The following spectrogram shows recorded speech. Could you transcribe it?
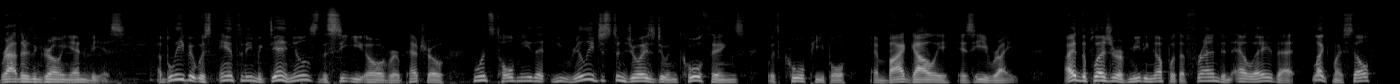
rather than growing envious. I believe it was Anthony McDaniels, the CEO of Rare Petro, who once told me that he really just enjoys doing cool things with cool people, and by golly, is he right. I had the pleasure of meeting up with a friend in LA that, like myself,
